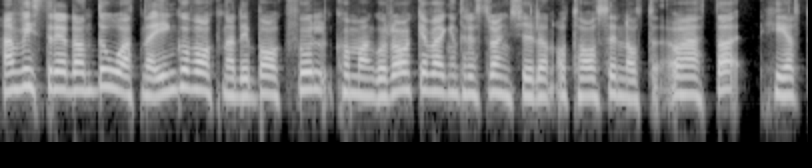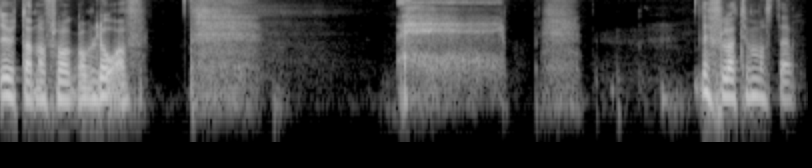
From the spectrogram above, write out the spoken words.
Han visste redan då att när Ingo vaknade i bakfull kommer han gå raka vägen till restaurangkylen och ta sig något att äta helt utan att fråga om lov. Eh, Förlåt, jag måste.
